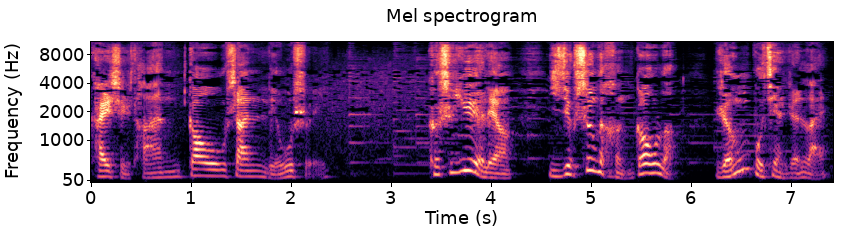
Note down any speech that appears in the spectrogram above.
开始弹《高山流水》，可是月亮已经升得很高了，仍不见人来。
